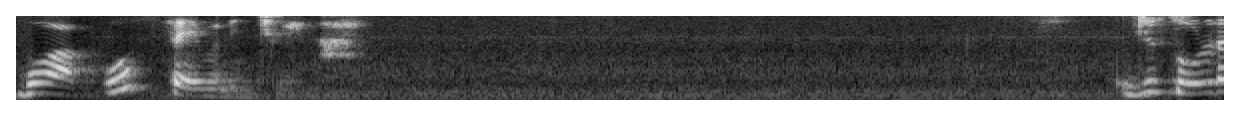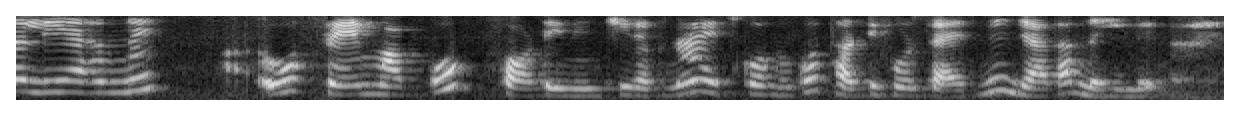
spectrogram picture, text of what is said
वो आपको सेवन इंच लेना है। जो शोल्डर लिया है हमने, वो सेम आपको 14 इंच ही रखना है। इसको हमको 34 साइज़ में ज़्यादा नहीं लेना है।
